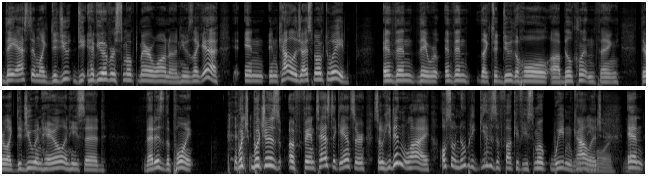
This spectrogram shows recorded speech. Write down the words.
they asked him like, "Did you do, have you ever smoked marijuana?" And he was like, "Yeah, in in college I smoked weed." And then they were and then like to do the whole uh, Bill Clinton thing, they were like, "Did you inhale?" And he said, "That is the point." which which is a fantastic answer. So he didn't lie. Also, nobody gives a fuck if you smoke weed in Not college. No. And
